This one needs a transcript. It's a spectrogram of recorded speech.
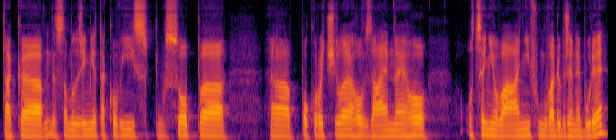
tak samozřejmě takový způsob pokročilého vzájemného oceňování fungovat dobře nebude.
